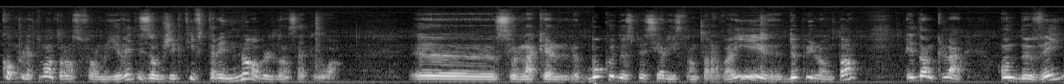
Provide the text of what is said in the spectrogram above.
complètement transformé. Il y avait des objectifs très nobles dans cette loi, sur laquelle beaucoup de spécialistes ont travaillé depuis longtemps. Et donc là, on devait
